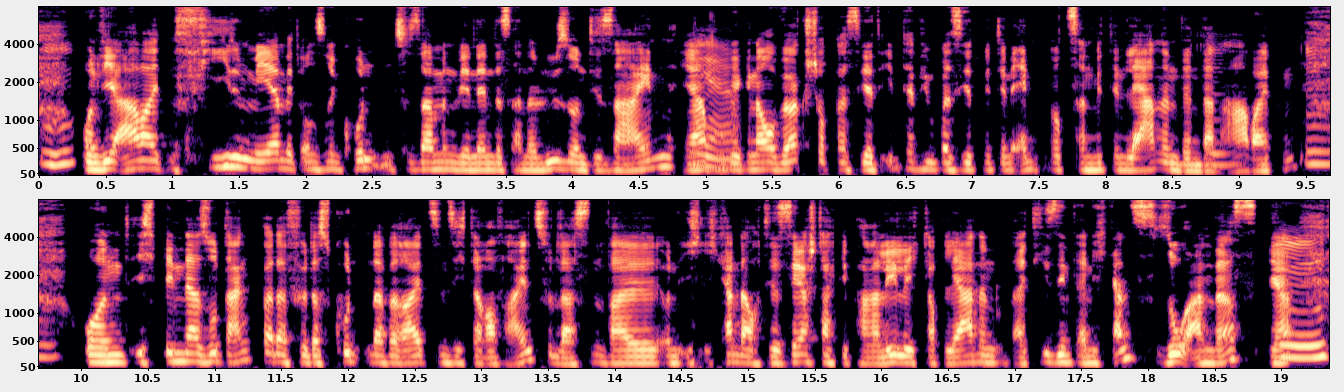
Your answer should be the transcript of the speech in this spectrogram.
Mhm. Und wir arbeiten viel mehr mit unseren Kunden zusammen, wir nennen das Analyse und Design, ja, ja. wo wir genau Workshop-basiert, Interview-basiert mit den Endnutzern, mit den Lehrern Lernenden dann mhm. arbeiten. Mhm. Und ich bin da so dankbar dafür, dass Kunden da bereit sind, sich darauf einzulassen, weil, und ich, ich kann da auch sehr stark die Parallele, ich glaube, Lernen und IT sind ja nicht ganz so anders, ja, mhm.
